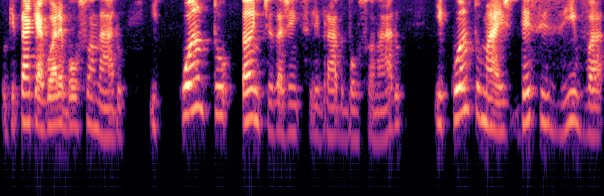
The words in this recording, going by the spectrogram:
O que está aqui agora é Bolsonaro. E quanto antes a gente se livrar do Bolsonaro, e quanto mais decisiva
